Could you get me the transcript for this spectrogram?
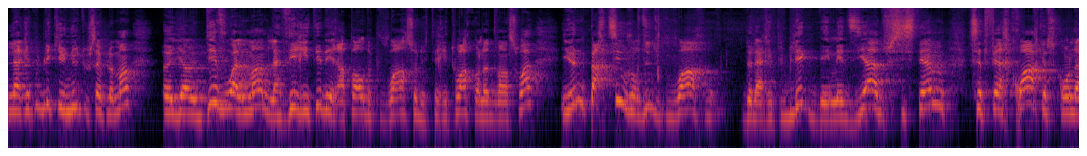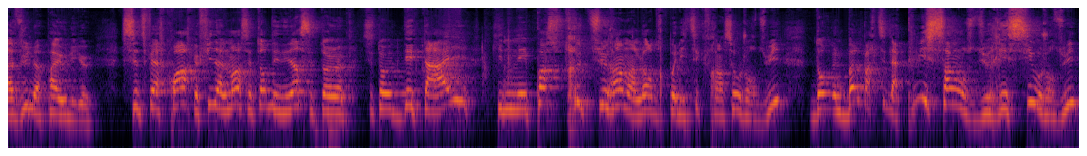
la République est unie, tout simplement. Euh, il y a un dévoilement de la vérité des rapports de pouvoir sur le territoire qu'on a devant soi. Il y a une partie aujourd'hui du pouvoir de la République, des médias, du système, c'est de faire croire que ce qu'on a vu n'a pas eu lieu. C'est de faire croire que finalement, cet ordre des délires, c'est un, c'est un détail qui n'est pas structurant dans l'ordre politique français aujourd'hui. Donc, une bonne partie de la puissance du récit aujourd'hui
